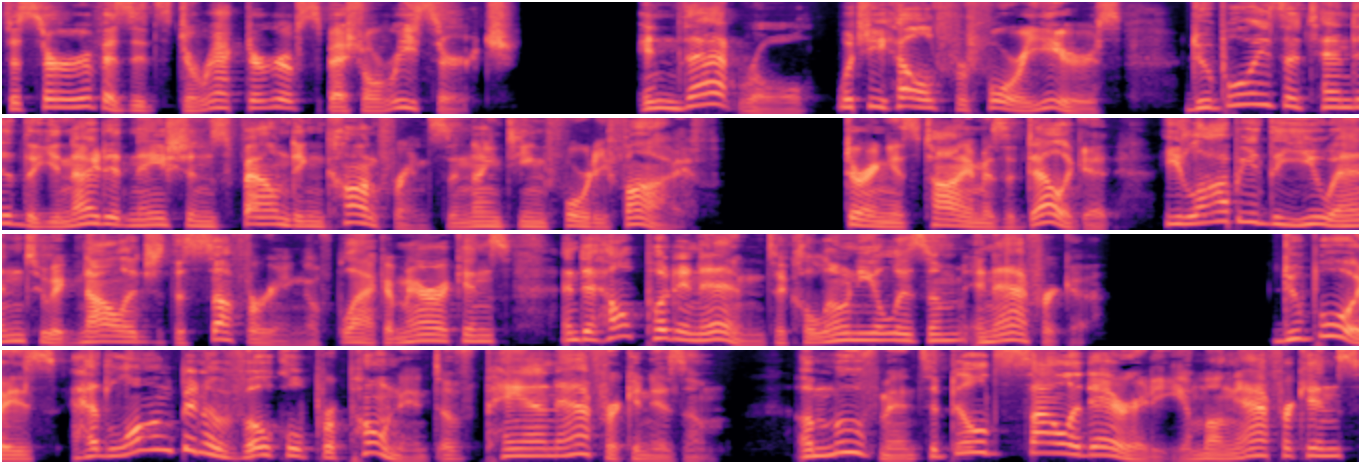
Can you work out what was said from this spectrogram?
to serve as its Director of Special Research. In that role, which he held for four years, Du Bois attended the United Nations Founding Conference in 1945. During his time as a delegate, he lobbied the UN to acknowledge the suffering of black Americans and to help put an end to colonialism in Africa. Du Bois had long been a vocal proponent of Pan Africanism, a movement to build solidarity among Africans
